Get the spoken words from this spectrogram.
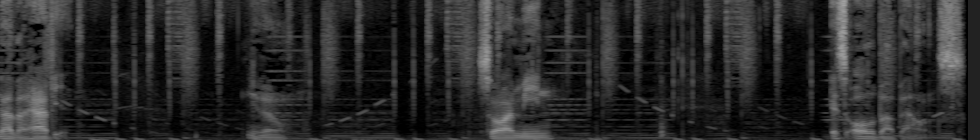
now that I have it. You know? So, I mean, it's all about balance.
